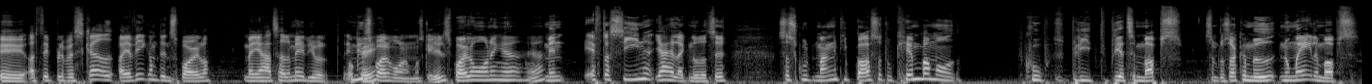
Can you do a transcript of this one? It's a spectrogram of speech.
Øh, og det blev beskrevet, og jeg ved ikke, om det er en spoiler, men jeg har taget det med alligevel. En Okay. lille spoilerwarning måske. Lille spoiler warning her. Ja. Men efter sine, jeg har heller ikke noget til, så skulle mange af de bosser, du kæmper mod, kunne blive, bliver til mobs, som du så kan møde normale mobs.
